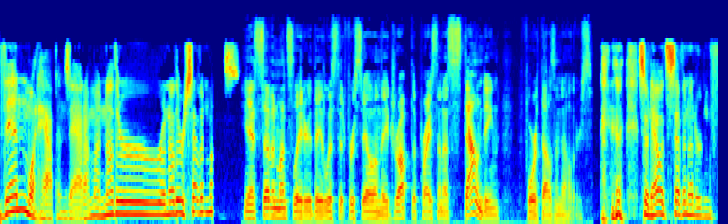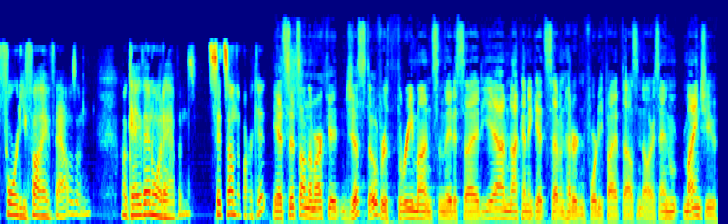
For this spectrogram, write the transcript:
then what happens, Adam? Another another seven months. Yeah, seven months later, they list it for sale and they drop the price an astounding four thousand dollars. so now it's seven hundred and forty-five thousand. Okay, then what happens? sits on the market. Yeah, it sits on the market just over three months, and they decide, yeah, I'm not going to get seven hundred and forty-five thousand dollars. And mind you,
